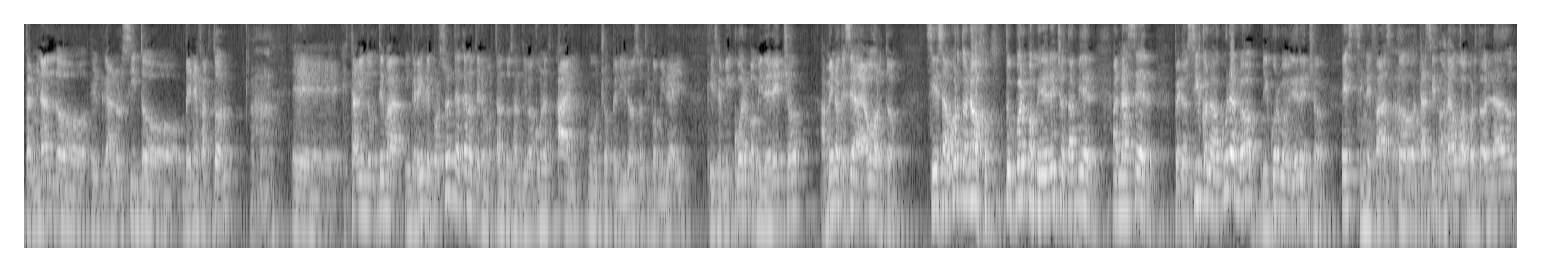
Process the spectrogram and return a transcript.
terminando el calorcito benefactor, Ajá. eh, está habiendo un tema increíble. Por suerte acá no tenemos tantos antivacunas. Hay muchos peligrosos, tipo mi ley, que dicen mi cuerpo, mi derecho, a menos que sea de aborto. Si es aborto, no. Tu cuerpo, mi derecho también a nacer. Pero si con la vacuna, no. Mi cuerpo, mi derecho. Es nefasto, No, está haciendo un agua por todos lados.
